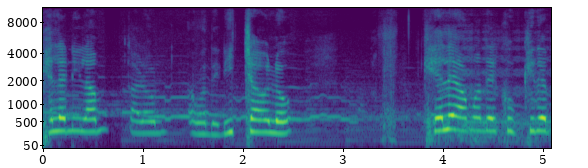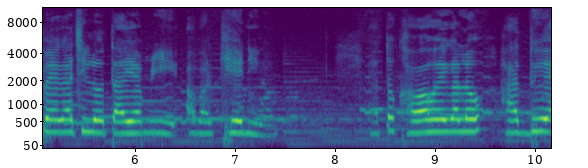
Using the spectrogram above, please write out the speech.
খেলে নিলাম, কারণ আমাদের ইচ্ছা হলো। খেলে আমাদের খুব খিদে পেয়ে গেছিল, তাই আমি আবার খেয়ে নিলাম। এত খাওয়া হয়ে গেল, হাত ধুয়ে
